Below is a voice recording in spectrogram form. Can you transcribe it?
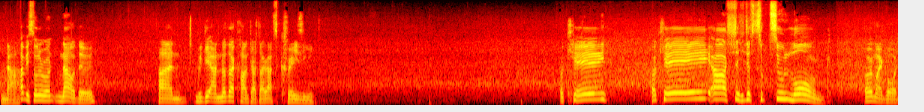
Nah, have a solo run now though. And we get another counter attack. That's crazy. Okay. Okay. Oh shit, he just took too long. Oh my god.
